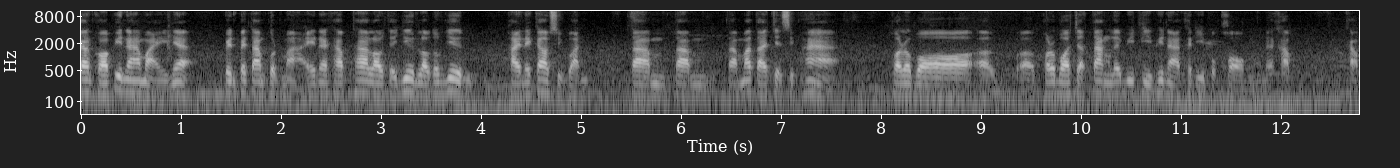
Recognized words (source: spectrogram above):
การขอพิจารณาใหม่เนี่ยเป็นไปตามกฎหมายนะครับ ถ้าเราจะยื่นเราต้องยื่นภายใน 90 วัน ตามตามตามมาตรา 75 พรบเอ่อเอ่อพรบจัดตั้งและวิธีพิจารณาคดีปกครองนะครับครับ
